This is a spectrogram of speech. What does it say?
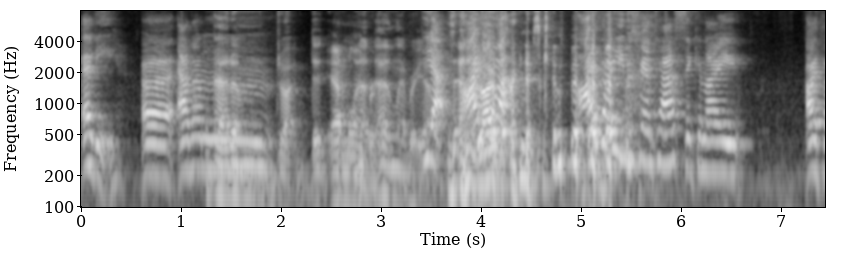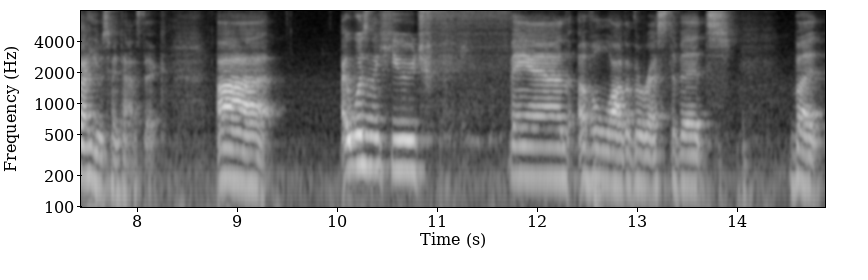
Eddie uh Adam. Adam Dri- did, Adam not- Lambert. Adam Lambert. Yeah, Yeah, Adam I Driver. thought- Just kidding. I thought he was fantastic and I I thought he was fantastic. Uh I wasn't a huge fan of a lot of the rest of it, but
